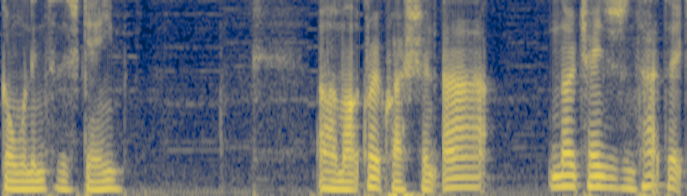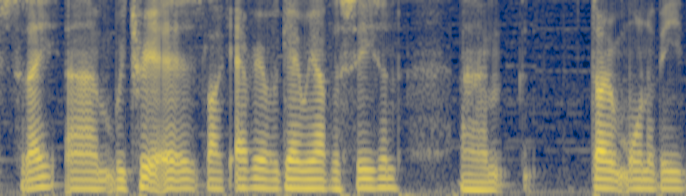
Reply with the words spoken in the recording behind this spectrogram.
going into this game? Uh, Mark, great question. Uh, no changes in tactics today. Um, we treat it as like every other game we have this season. Um, don't want to be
